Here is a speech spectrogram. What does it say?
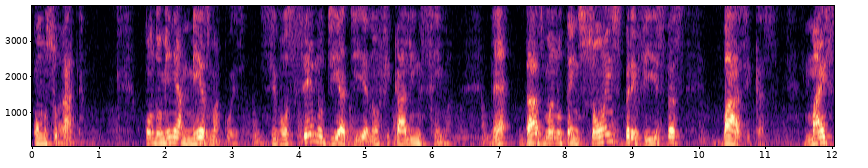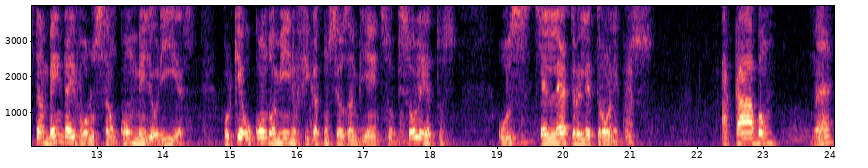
como sucata. Condomínio é a mesma coisa. Se você no dia a dia não ficar ali em cima, né, das manutenções previstas básicas, mas também da evolução com melhorias, porque o condomínio fica com seus ambientes obsoletos, os eletroeletrônicos acabam, né?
